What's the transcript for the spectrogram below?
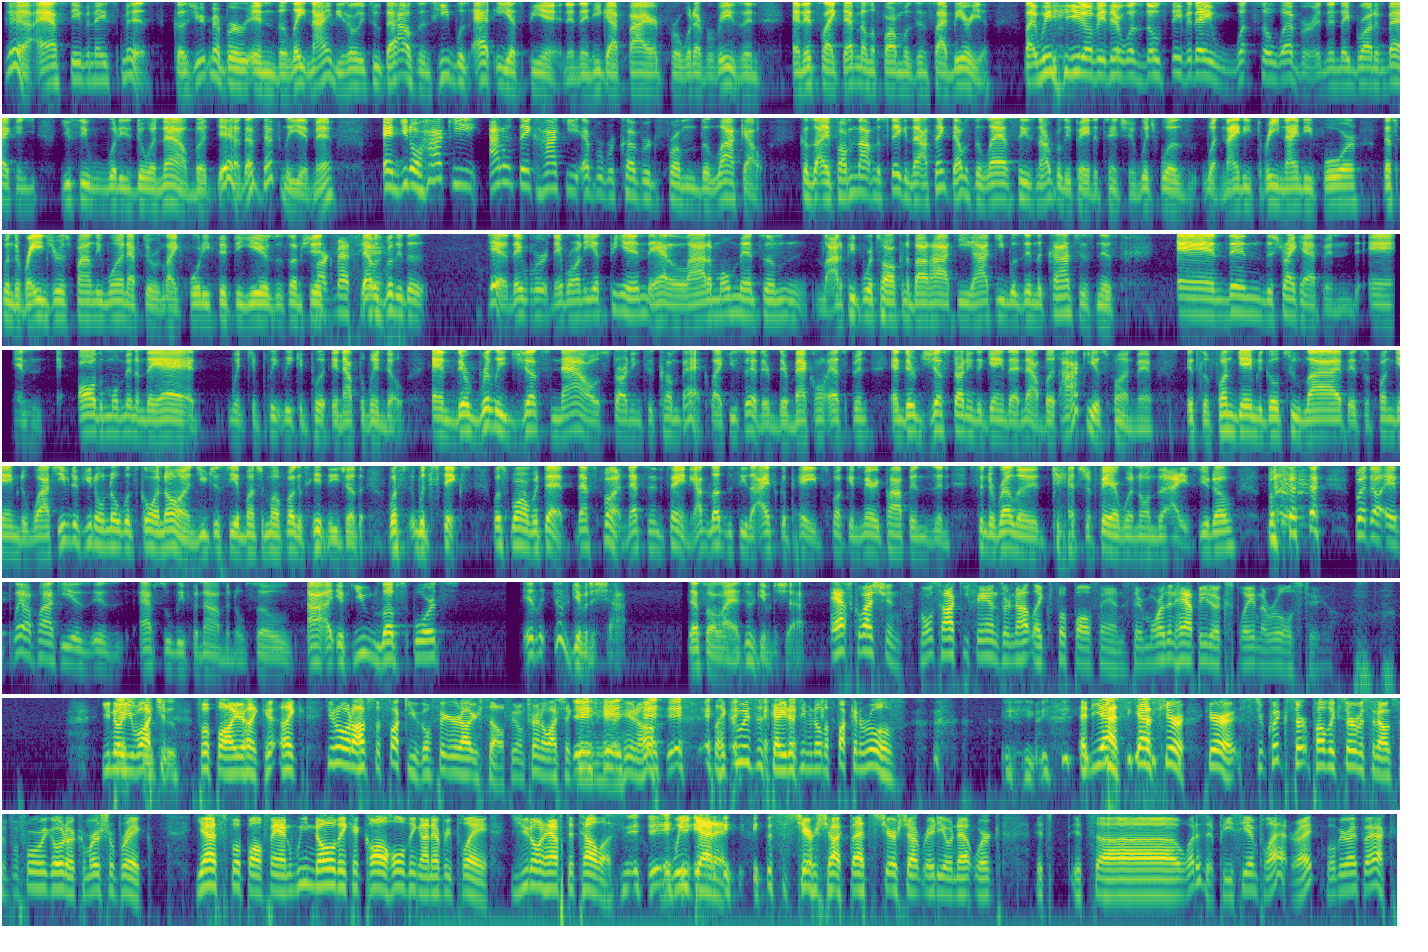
Yeah, ask Stephen A. Smith because you remember in the late '90s, early 2000s, he was at ESPN, and then he got fired for whatever reason, and it's like that melon farm was in Siberia. Like we, you know, I mean, there was no Stephen A. whatsoever, and then they brought him back, and you see what he's doing now. But yeah, that's definitely it, man. And you know, hockey. I don't think hockey ever recovered from the lockout because if I'm not mistaken, I think that was the last season I really paid attention, which was what 93, 94. That's when the Rangers finally won after like 40, 50 years or some shit. Mark Messier. That was really the yeah, they were they were on ESPN. They had a lot of momentum. A lot of people were talking about hockey. Hockey was in the consciousness. And then the strike happened and, and all the momentum they had went completely kaput and out the window. And they're really just now starting to come back. Like you said, they're they're back on ESPN and they're just starting to gain that now. But hockey is fun, man. It's a fun game to go to live. It's a fun game to watch. Even if you don't know what's going on, you just see a bunch of motherfuckers hitting each other. What's with sticks? What's wrong with that? That's fun. That's entertaining. I'd love to see the ice capades, fucking Mary Poppins and Cinderella catch a fair one on the ice, you know? But but uh, and playoff hockey is is absolutely phenomenal. So uh, if you love sports, it, just give it a shot. That's all I ask. Just give it a shot. Ask questions. Most hockey fans are not like football fans. They're more than happy to explain the rules to you. You know, you watch too. football, you're like, like, you know what, officer, fuck you, go figure it out yourself. You know, I'm trying to watch the game here. You know, like, who is this guy? He doesn't even know the fucking rules. And yes, yes, here, here, quick public service announcement before we go to a commercial break. Yes, football fan, we know they could call holding on every play. You don't have to tell us. We get it. This is Chair Shot Bets, Chair Shot Radio Network. It's it's uh what is it? PC and Platt, right? We'll be right back.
